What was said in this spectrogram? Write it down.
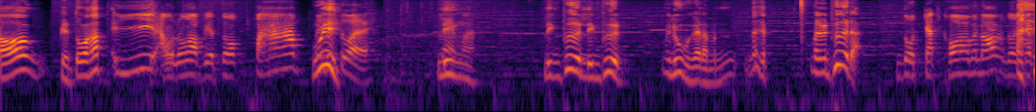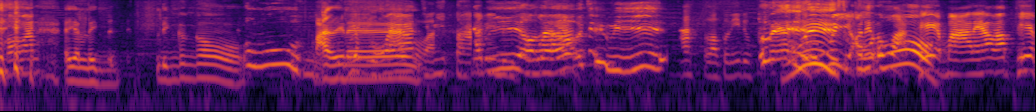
น้อง เปลี่ยนตัวครับอีเอาแล้วว่าเปลี่ยนตัวปั๊บอุ้ยไม่รู้ตัวเลยลิงแรงมาลิงพืชลิงพืช ไม่รู้เหมือนกันอะมันน่าจะมันเป็นพืชอะโดดกัดคอมันน้องโดดกัดคอมันไอ้ยันลิงลิงก็โง่ อู้ไปเลเรียบร้อยยทีวีตายไปหวีนึ่งเอาตัวแล้วทีวีอะลองตัวนี้ดูเฮ้ยอุ้ยอุ้ยสเอากาเลแล้วโอว่ะเทพมาแล้วครับ เทพ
